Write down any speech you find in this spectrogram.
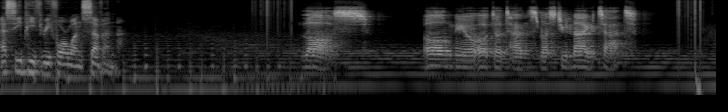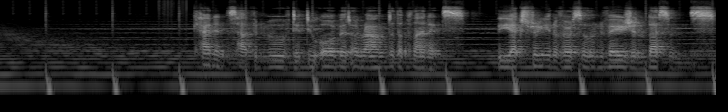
SCP-3417. Lost. All Neo-Autotans must unite at. Cannons have been moved into orbit around the planets. The extra-universal invasion lessens.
